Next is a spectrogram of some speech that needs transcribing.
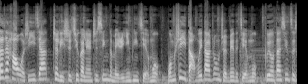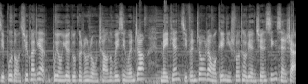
大家好，我是一加，这里是区块链之星的每日音频节目。我们是一档为大众准备的节目，不用担心自己不懂区块链，不用阅读各种冗长的微信文章，每天几分钟，让我给你说透链圈新鲜事儿。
